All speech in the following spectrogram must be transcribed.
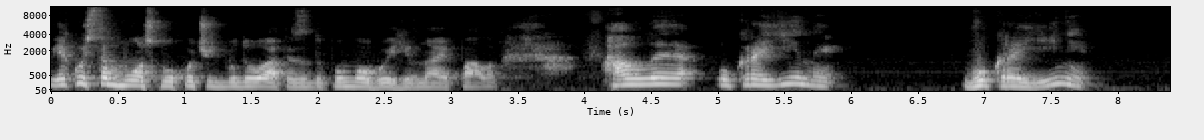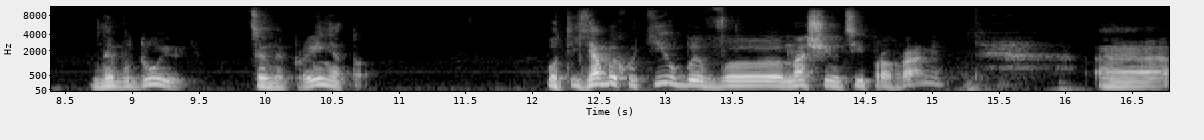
якусь там Москву хочуть будувати за допомогою гівна і палок. Але України в Україні не будують. Це не прийнято. От я би хотів би в нашій цій програмі е,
